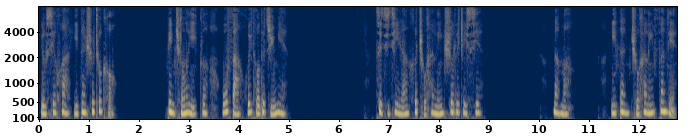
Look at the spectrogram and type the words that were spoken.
有些话一旦说出口，变成了一个无法回头的局面。自己既然和楚汉林说了这些，那么，一旦楚汉林翻脸，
